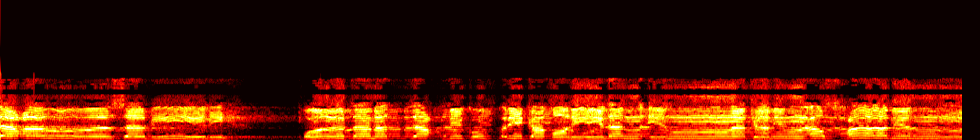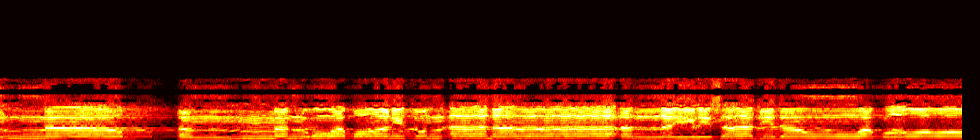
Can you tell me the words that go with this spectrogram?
عن سبيله قل تمتع بكفرك قليلا إنك من أصحاب النار أمن هو قانت آناء الليل ساجدا وقائما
